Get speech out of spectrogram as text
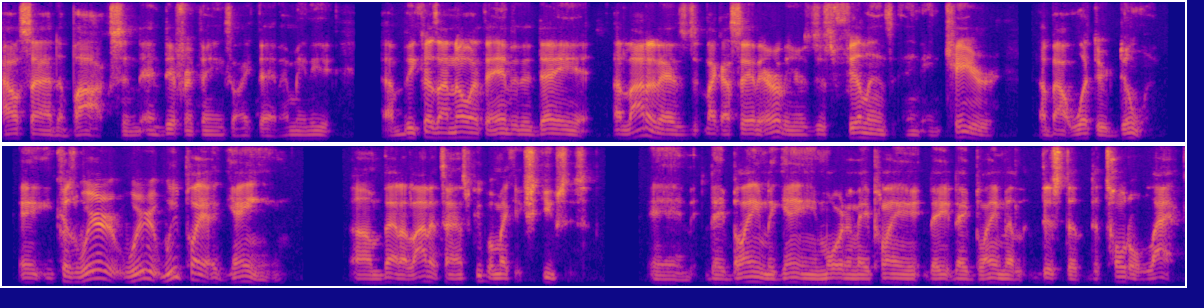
outside the box and and different things like that. I mean, it, uh, because I know at the end of the day, a lot of that is like I said earlier, is just feelings and, and care about what they're doing because we're we're we play a game um, that a lot of times people make excuses and they blame the game more than they blame they they blame the this the, the total lack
